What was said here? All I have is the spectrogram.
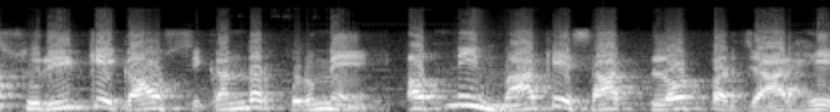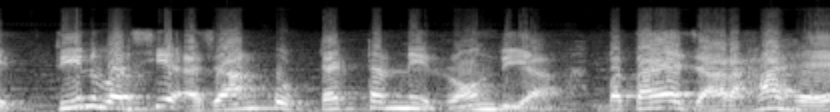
सुरीर के गाँव सिकंदरपुर में अपनी माँ के साथ प्लॉट पर जा रहे तीन वर्षीय अजान को ट्रैक्टर ने रौन दिया। बताया जा रहा है,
